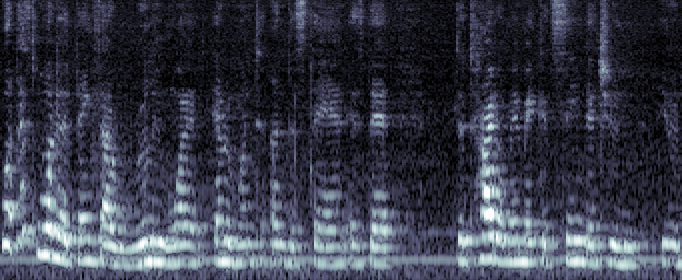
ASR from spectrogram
Well, that's one of the things I really wanted everyone to understand is that the title may make it seem that you, you,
